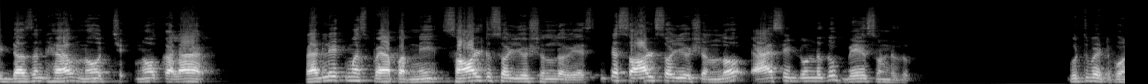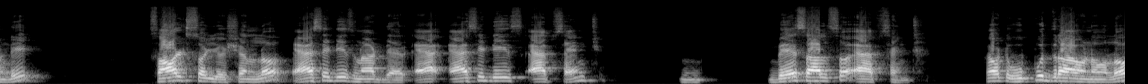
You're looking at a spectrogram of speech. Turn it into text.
it doesn't have no no colour red litmus పేపర్ని సాల్ట్ సొల్యూషన్లో వేసి అంటే సాల్ట్ సొల్యూషన్లో యాసిడ్ ఉండదు బేస్ ఉండదు. గుర్తుపెట్టుకోండి. సాల్ట్ సొల్యూషన్లో acid is not there acid is absent base also absent కాబట్టి ఉప్పు ద్రావణంలో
